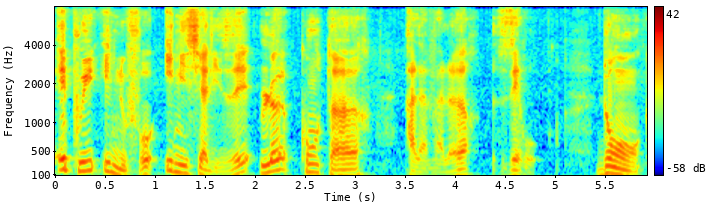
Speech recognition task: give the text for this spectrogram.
Et puis, il nous faut initialiser le compteur à la valeur 0. Donc,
